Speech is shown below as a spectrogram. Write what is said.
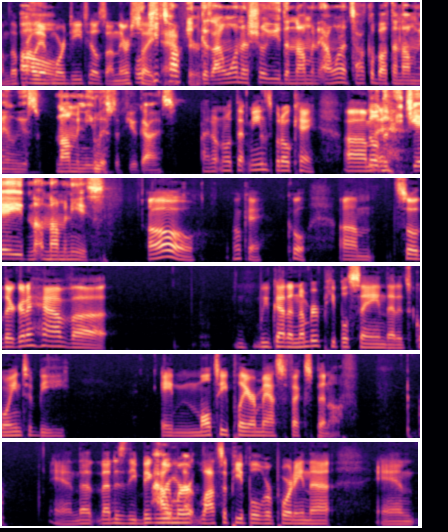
um, they'll probably Oh. have more details on their Well, site keep talking because I want to show you the nominee. I want to talk about the nominee list, nominee list with you guys. I don't know what that means, but okay. Um, no, the VGA no- nominees. Oh, okay, cool. Um, so they're going to have. Uh, we've got a number of people saying that it's going to be a multiplayer Mass Effect spinoff, and that that is the big How- rumor. Lots of people reporting that, and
